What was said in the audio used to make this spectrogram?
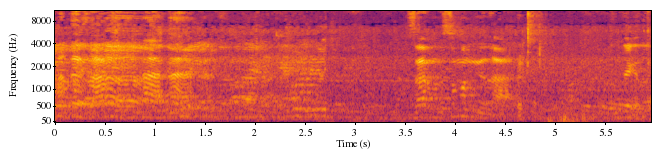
అంతే సార్ సార్ సుమన్ కదా అంతే కదా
